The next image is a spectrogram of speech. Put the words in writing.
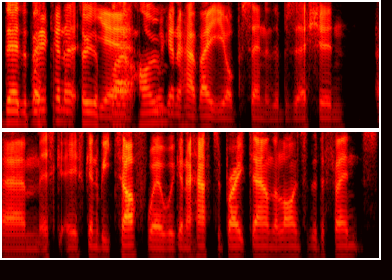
they're the best gonna two to play at home. we're going to have eighty odd percent of the possession. Um, it's it's going to be tough where we're going to have to break down the lines of the defence.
